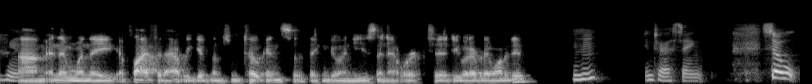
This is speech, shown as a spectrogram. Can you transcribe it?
Mm-hmm. Um, and then when they apply for that, we give them some tokens so that they can go and use the network to do whatever they want to do. Mm-hmm. Interesting. So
